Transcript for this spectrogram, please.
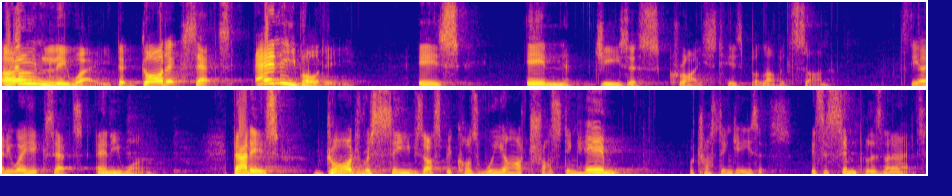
only way that God accepts anybody is in Jesus Christ, His beloved Son. It's the only way He accepts anyone. That is, God receives us because we are trusting Him. We're trusting Jesus. It's as simple as that.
